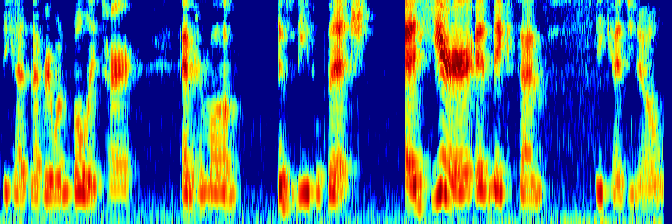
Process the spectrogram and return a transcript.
because everyone bullies her, and her mom is an evil bitch. And here it makes sense because you know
